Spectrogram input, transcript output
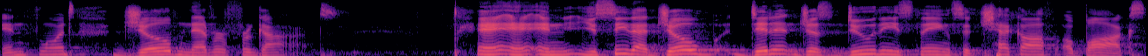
influence, Job never forgot. And, and, you see that Job didn't just do these things to check off a box,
